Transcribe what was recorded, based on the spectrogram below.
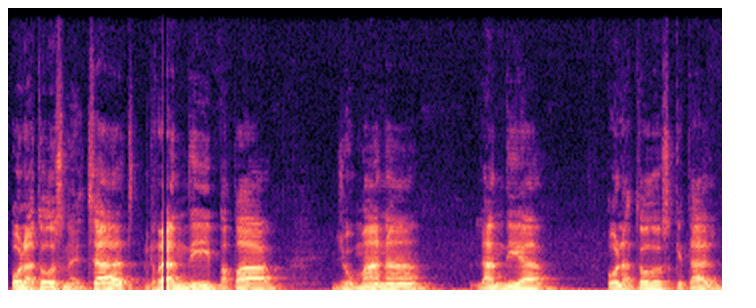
Hola a todos en el chat. Randy, papá, Jomana, Landia. Hola a todos, ¿qué tal?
